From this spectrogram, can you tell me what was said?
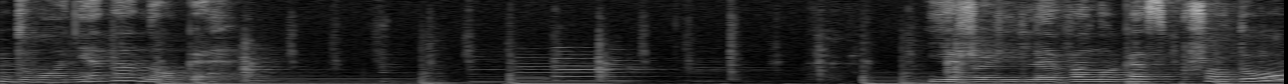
Dłonie na nogę. Jeżeli lewa noga z przodu,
